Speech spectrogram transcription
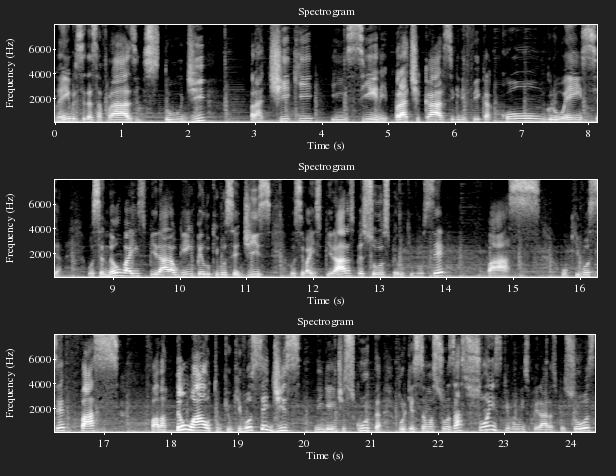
Lembre-se dessa frase: estude, pratique e ensine. Praticar significa congruência. Você não vai inspirar alguém pelo que você diz, você vai inspirar as pessoas pelo que você faz. O que você faz fala tão alto que o que você diz ninguém te escuta, porque são as suas ações que vão inspirar as pessoas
